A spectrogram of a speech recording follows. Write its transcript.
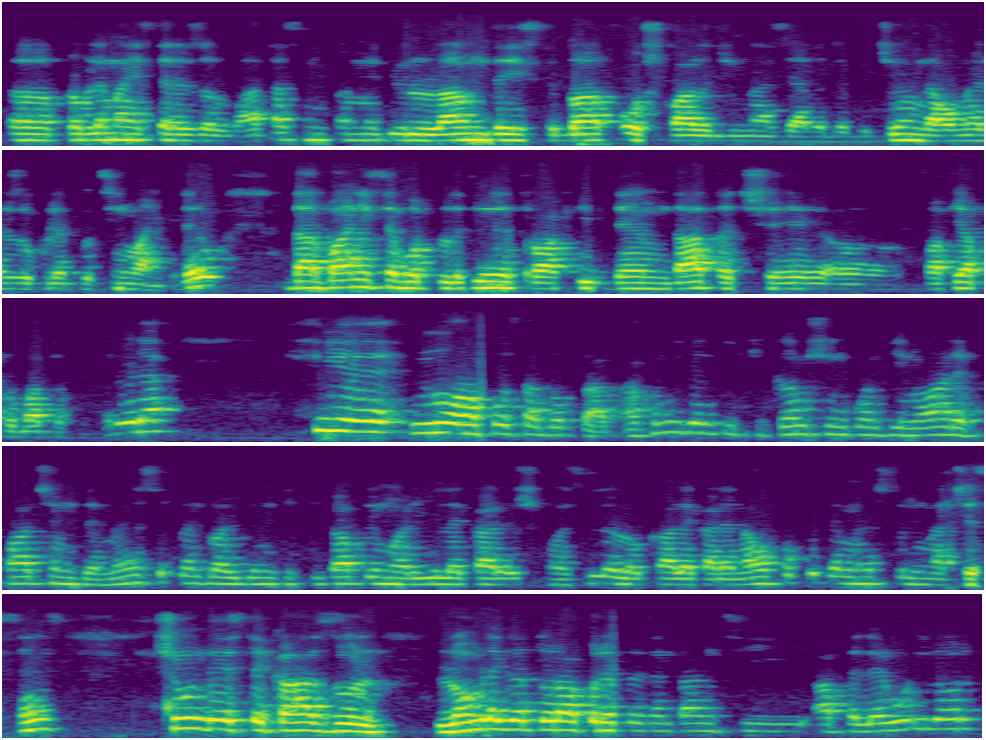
uh, problema este rezolvată, sunt în mediul rural unde este doar o școală gimnazială de obicei, unde au mers lucrurile puțin mai greu, dar banii se vor plăti retroactiv de îndată ce uh, va fi aprobată hotărârea fie nu a fost adoptat. Acum identificăm și în continuare facem demersuri pentru a identifica primăriile care și consiliile locale care n-au făcut demersuri în acest sens și unde este cazul, luăm legătura cu reprezentanții apeleurilor,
